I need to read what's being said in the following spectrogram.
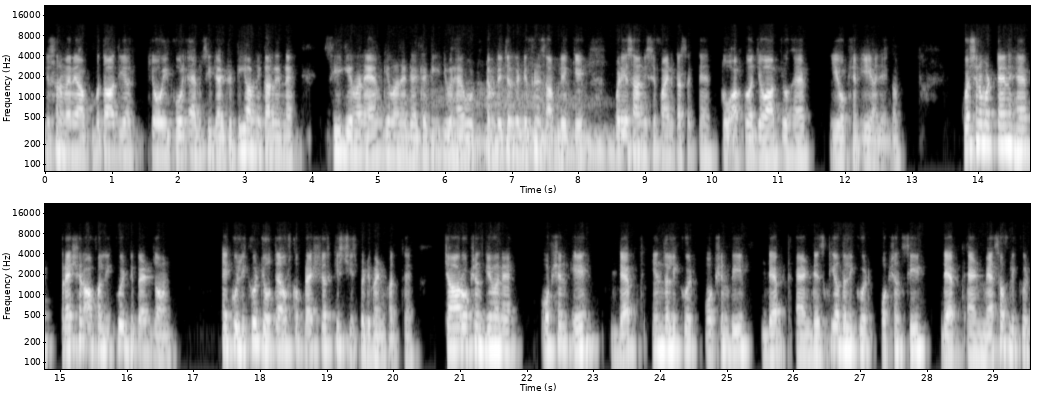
जिस तरह मैंने आपको बता दिया कि ओ equal m c delta t आप निकाल लेना है। सी गिवन है एम गिवन है डेल्टा टी जो है वो टेम्परेचर का डिफरेंस आप लेके बड़ी आसानी से फाइंड कर सकते हैं तो आपके पास जवाब जो है, ये ऑप्शन ए आ जाएगा। क्वेश्चन नंबर टेन है pressure of a liquid depends on एक को लिक्विड जो होता है, उसका प्रेशर किस चीज़ पे डिपेंड करता है? चार ऑप्शन गिवन है option A depth in the liquid option B depth and density of the liquid option C depth and mass of liquid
